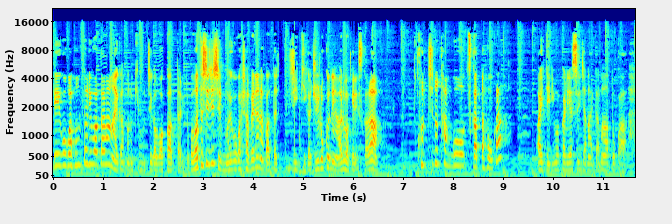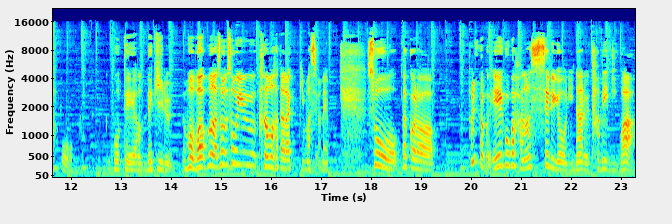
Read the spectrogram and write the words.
英語が本当にわからない方の気持ちが分かったりとか、私自身も英語が喋れなかった時期が16年あるわけですから、こっちの単語を使った方が相手に分かりやすいんじゃないかなとかをご提案できる。まあまあ、まあ、そうそういう感は働きますよね。そう。だから、とにかく英語が話せるようになるためには、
